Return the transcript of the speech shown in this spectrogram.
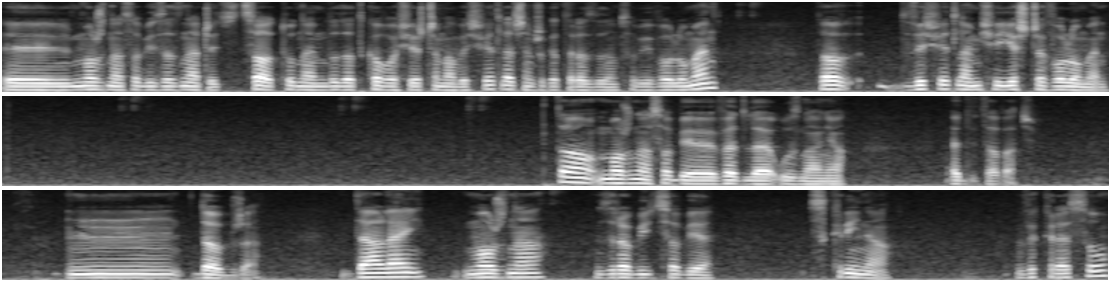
Yy, można sobie zaznaczyć, co tu nam dodatkowo się jeszcze ma wyświetlać, na przykład teraz dodam sobie wolumen, to wyświetla mi się jeszcze wolumen. To można sobie wedle uznania edytować. Mm, dobrze. Dalej można zrobić sobie screena wykresu.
